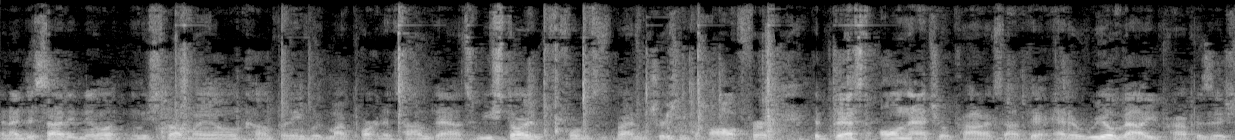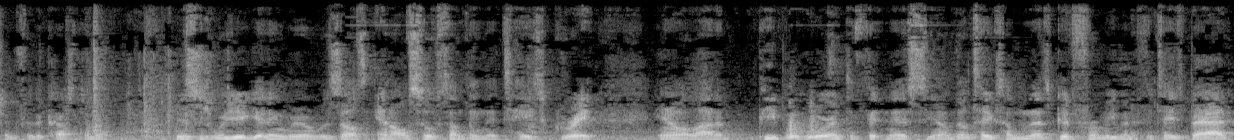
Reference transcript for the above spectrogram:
And I decided, you know what? Let me start my own company with my partner Tom Dowd. So we started Performance Inspired Nutrition to offer the best all-natural products out there at a real value proposition for the customer. This is where you're getting real results, and also something that tastes great. You know, a lot of people who are into fitness, you know, they'll take something that's good for them, even if it tastes bad.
